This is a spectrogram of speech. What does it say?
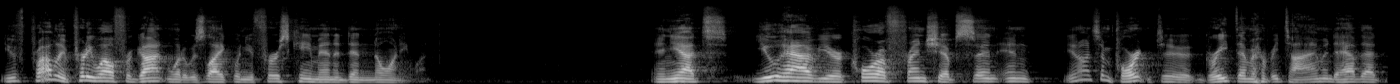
you've probably pretty well forgotten what it was like when you first came in and didn't know anyone. And yet, you have your core of friendships, and, and you know, it's important to greet them every time and to have that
